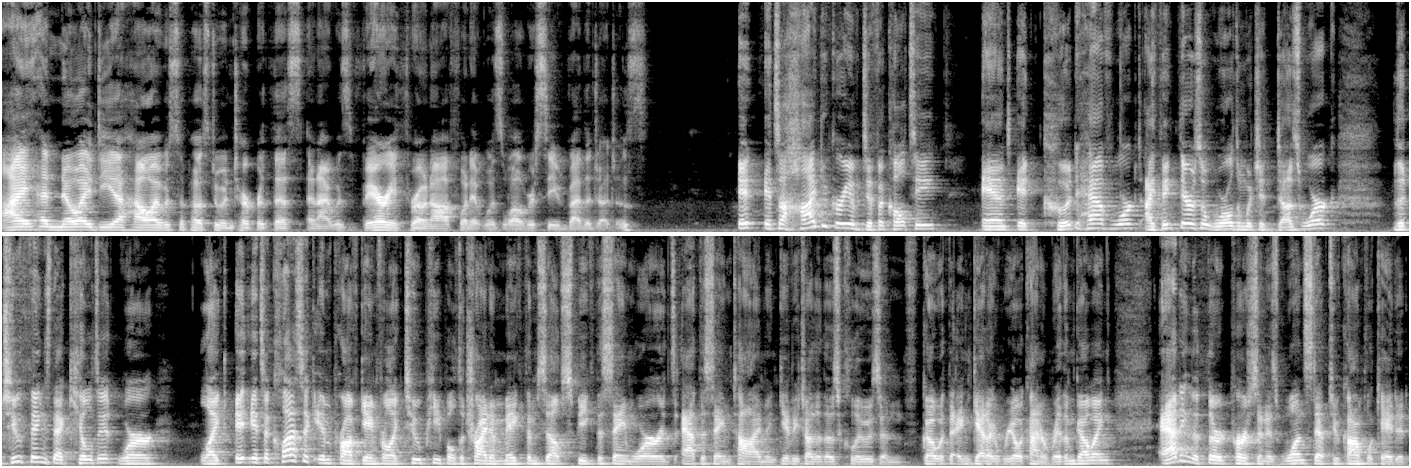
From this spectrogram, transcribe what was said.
I had no idea how I was supposed to interpret this, and I was very thrown off when it was well received by the judges. it, it's a high degree of difficulty and it could have worked i think there's a world in which it does work the two things that killed it were like it, it's a classic improv game for like two people to try to make themselves speak the same words at the same time and give each other those clues and go with it and get a real kind of rhythm going. Adding the third person is one step too complicated.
